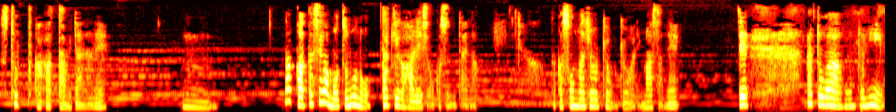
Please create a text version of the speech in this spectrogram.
ストップかかったみたいなね。うん。なんか私が持つものだけがハレーション起こすみたいな。なんかそんな状況も今日ありましたね。で、あとは本当に、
